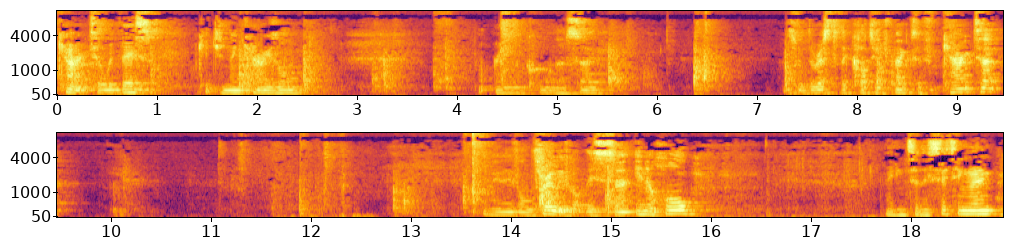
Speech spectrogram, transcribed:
character with this. Kitchen then carries on around the corner. So as with the rest of the cottage, bags of character. We move on through. We've got this uh, inner hall leading to the sitting room.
